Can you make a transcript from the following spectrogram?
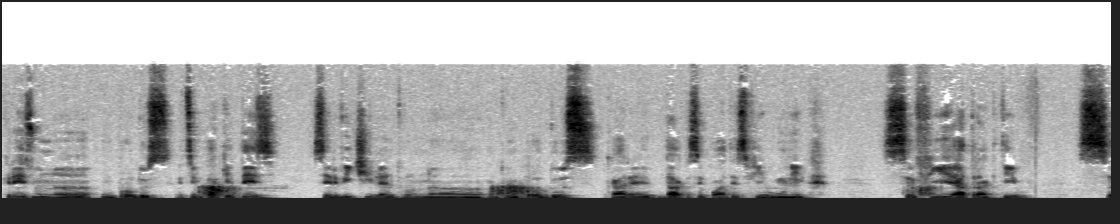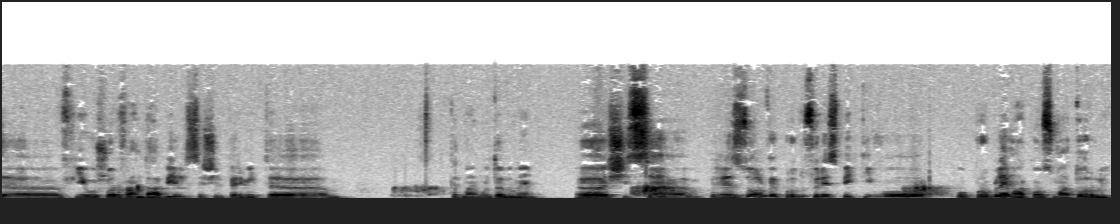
creezi un, uh, un produs, îți împachetezi serviciile într-un, uh, într-un produs care, dacă se poate, să fie unic, să fie atractiv, să fie ușor vandabil, să și-l permită cât mai multă lume. uh, și să rezolve produsul respectiv o, o problemă a consumatorului.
